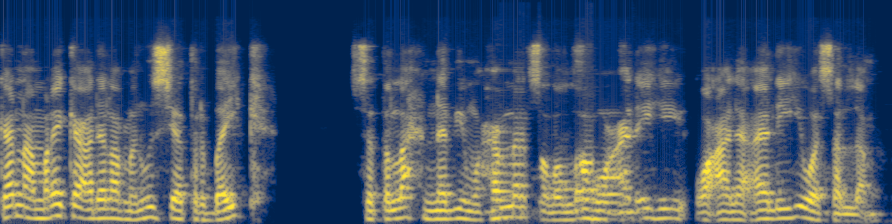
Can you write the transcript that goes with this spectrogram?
Karena mereka adalah manusia terbaik setelah Nabi Muhammad sallallahu alaihi wa ala alihi wasallam.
